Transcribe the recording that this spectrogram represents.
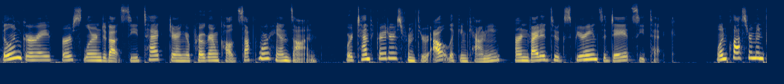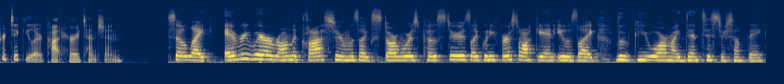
Billin Gura first learned about C-Tech during a program called Sophomore Hands On, where 10th graders from throughout Licking County are invited to experience a day at C-Tech. One classroom in particular caught her attention. So like everywhere around the classroom was like Star Wars posters. Like when you first walk in, it was like, "Luke, you are my dentist" or something.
